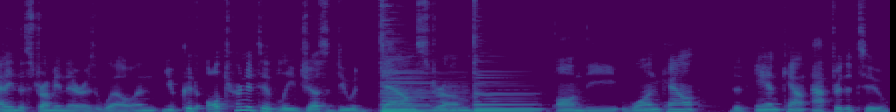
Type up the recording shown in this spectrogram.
adding the strum in there as well. And you could alternatively just do a down strum on the one count, the and count after the two,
